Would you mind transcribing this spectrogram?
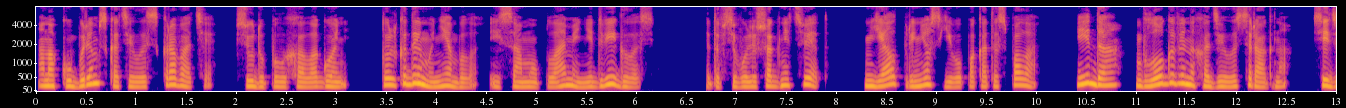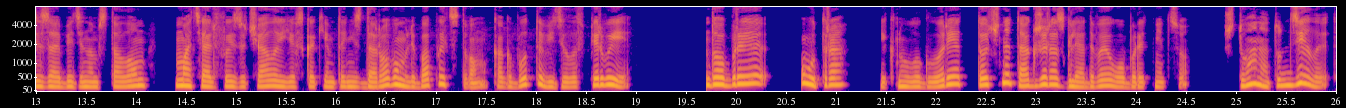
она кубарем скатилась с кровати. Всюду полыхал огонь. Только дыма не было, и само пламя не двигалось. Это всего лишь огнецвет, Ньял принес его, пока ты спала. И да, в логове находилась Рагна. Сидя за обеденным столом, мать Альфа изучала ее с каким-то нездоровым любопытством, как будто видела впервые. «Доброе утро», — икнула Глория, точно так же разглядывая оборотницу. «Что она тут делает?»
